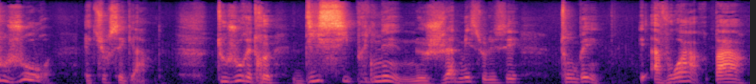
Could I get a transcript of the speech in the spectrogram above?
Toujours être sur ses gardes, toujours être discipliné, ne jamais se laisser tomber et avoir par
